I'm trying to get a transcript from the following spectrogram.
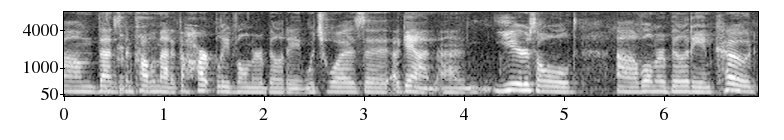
um, that has been problematic. The Heartbleed vulnerability, which was, uh, again, years old uh, vulnerability in code.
